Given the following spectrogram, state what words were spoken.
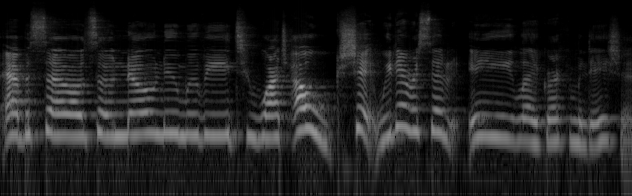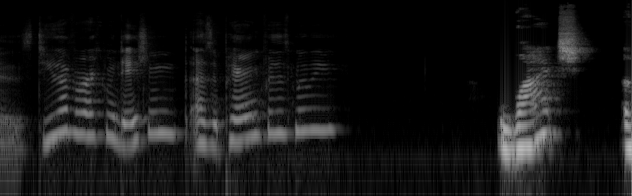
episode. So no new movie to watch. Oh shit, we never said any like recommendations. Do you have a recommendation as a pairing for this movie? Watch a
